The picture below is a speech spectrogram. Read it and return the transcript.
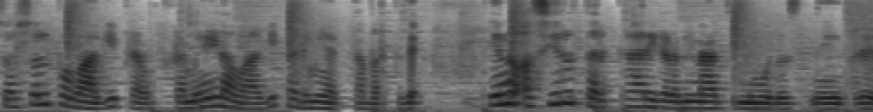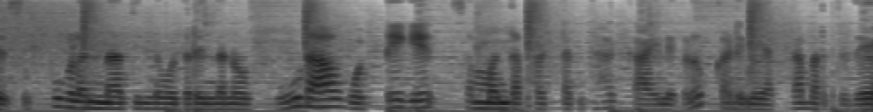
ಸ್ವಸ್ವಲ್ಪವಾಗಿ ಪ್ರ, ಕ್ರಮೇಣವಾಗಿ ಕಡಿಮೆಯಾಗ್ತಾ ಬರ್ತದೆ. ಇನ್ನು ಹಸಿರು ತರಕಾರಿಗಳನ್ನು ತಿನ್ನುವುದು ಸ್ನೇಹಿತರೆ, ಸೊಪ್ಪುಗಳನ್ನು ತಿನ್ನುವುದರಿಂದನೂ ಕೂಡ ಹೊಟ್ಟೆಗೆ ಸಂಬಂಧಪಟ್ಟಂತಹ ಕಾಯಿಲೆಗಳು ಕಡಿಮೆಯಾಗ್ತಾ ಬರ್ತದೆ.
